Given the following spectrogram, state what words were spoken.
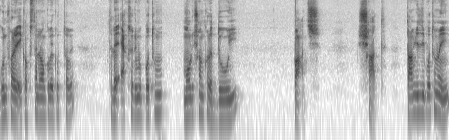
গুণফলের একক স্থানের অঙ্ক বের করতে হবে। তাহলে একশোটি প্রথম মৌলিক সংখ্যা হলো দুই, পাঁচ, সাত। তা আমি যদি প্রথমেই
